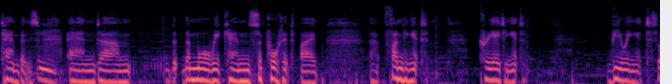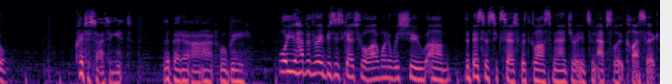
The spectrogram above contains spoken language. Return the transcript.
timbres. Mm. And um, the, the, more we can support it by uh, funding it, creating it, viewing it, sure. criticizing it, the better our art will be. Well, you have a very busy schedule. I want to wish you um, the best of success with Glass Menagerie. It's an absolute classic.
